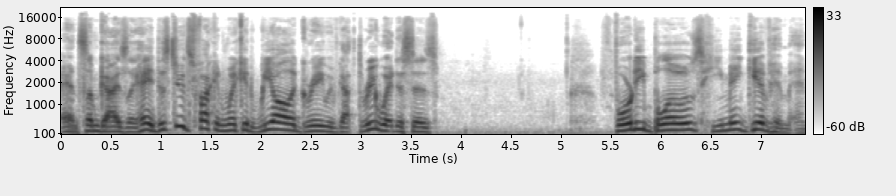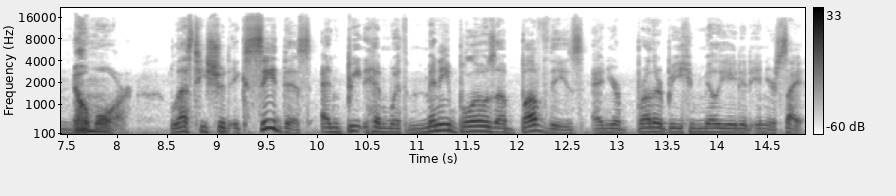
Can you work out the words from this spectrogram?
and some guy's like hey this dude's fucking wicked we all agree we've got three witnesses 40 blows he may give him and no more lest he should exceed this and beat him with many blows above these and your brother be humiliated in your sight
